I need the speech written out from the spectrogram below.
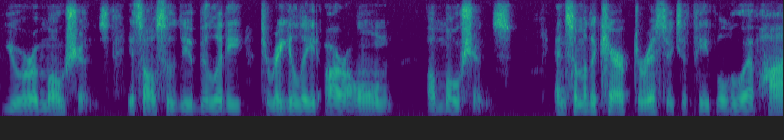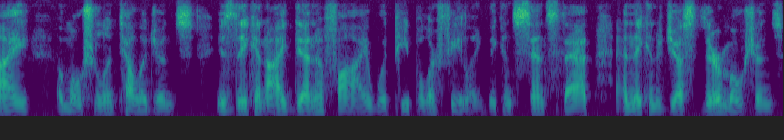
your emotions. It's also the ability to regulate our own emotions. And some of the characteristics of people who have high emotional intelligence is they can identify what people are feeling, they can sense that, and they can adjust their emotions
